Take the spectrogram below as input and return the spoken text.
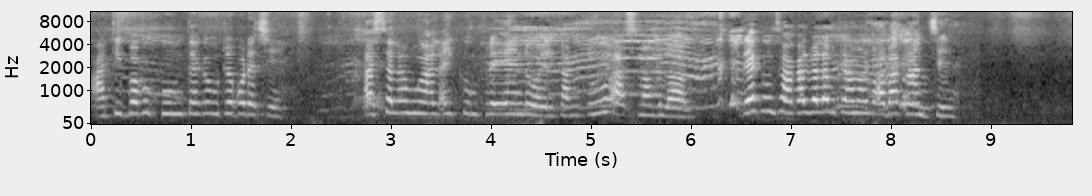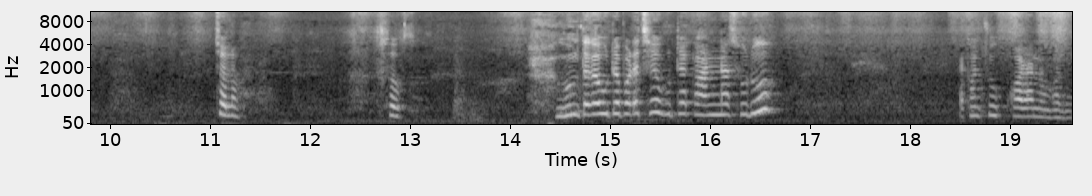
আতিফ বাবু ঘুম থেকে উঠে পড়েছে। আসসালামু আলাইকুম friend welcome to Asma blog দেখুন, সকালবেলা উঠে আমার বাবা কাঁদছে। চলো। ঘুম থেকে উঠে পড়েছে, উঠে কান্না শুরু। এখন চুপ করানো হবে।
